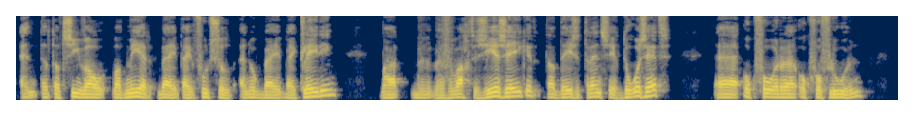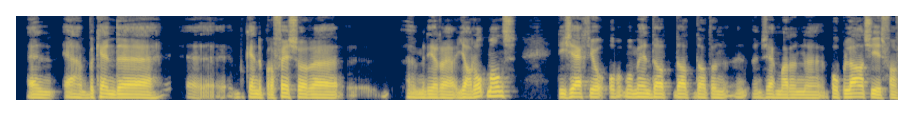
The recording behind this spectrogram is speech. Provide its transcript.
En dat, dat zien we al wat meer bij, bij voedsel en ook bij, bij kleding. Maar we, we verwachten zeer zeker dat deze trend zich doorzet uh, ook, voor, uh, ook voor vloeren. En ja, een bekende, bekende professor, meneer Jan Rotmans, die zegt, joh, op het moment dat, dat, dat een, een, zeg maar een populatie is van 25%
